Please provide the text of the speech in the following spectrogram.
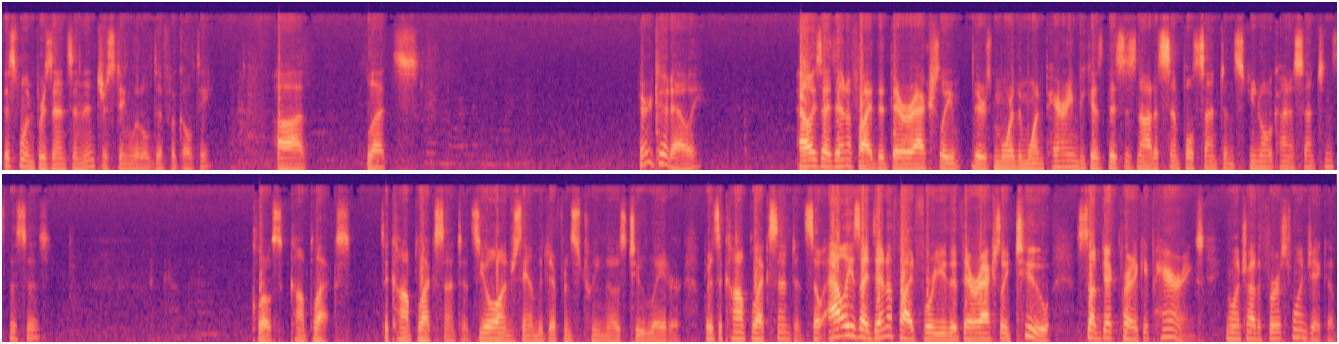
This one presents an interesting little difficulty. Uh, let's. They're more than one. Very good, Allie. Allie's identified that there are actually there's more than one pairing because this is not a simple sentence. Do you know what kind of sentence this is? Close, complex. It's a complex sentence. You'll understand the difference between those two later. But it's a complex sentence. So Allie has identified for you that there are actually two subject-predicate pairings. You want to try the first one, Jacob?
